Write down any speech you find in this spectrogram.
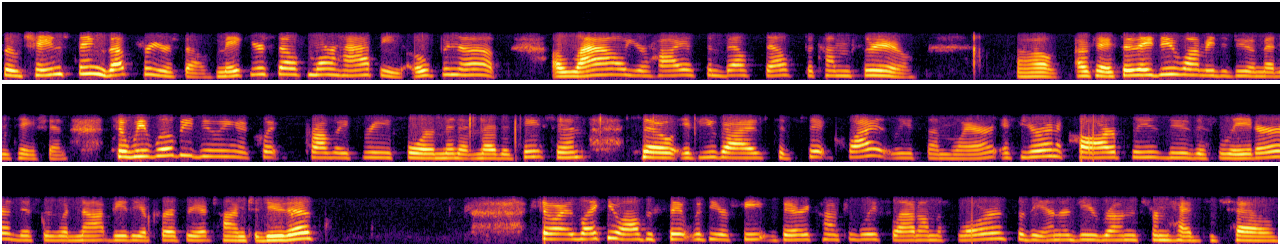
so change things up for yourself. Make yourself more happy. Open up. Allow your highest and best self to come through. Oh, okay. So they do want me to do a meditation. So we will be doing a quick, probably three, four minute meditation. So if you guys could sit quietly somewhere, if you're in a car, please do this later. This would not be the appropriate time to do this. So I'd like you all to sit with your feet very comfortably flat on the floor so the energy runs from head to toe.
